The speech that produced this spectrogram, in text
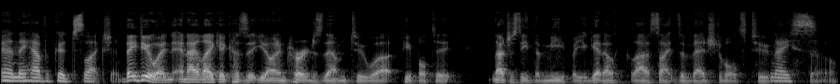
and they have a good selection. they do, and, and I like it because it you know it encourages them to uh, people to not just eat the meat, but you get a lot of sides of vegetables too. Nice. So.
